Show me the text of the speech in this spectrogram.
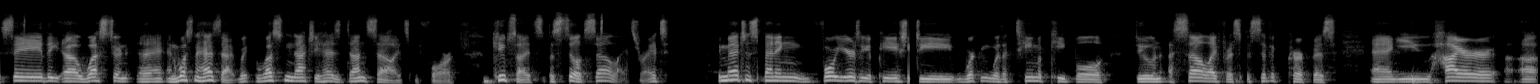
say the uh, Western, uh, and Western has that. Western actually has done satellites before, CubeSats, but still satellites, right? Imagine spending four years of your PhD working with a team of people doing a satellite for a specific purpose, and you hire a,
